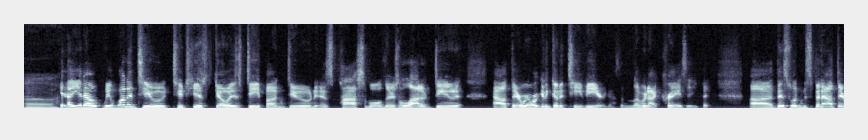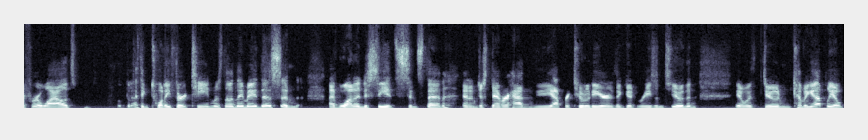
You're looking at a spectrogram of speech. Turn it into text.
Uh, yeah, you know, we wanted to to just go as deep on Dune as possible. There's a lot of Dune out there. We weren't going to go to TV or nothing. We're not crazy, but uh, this one's been out there for a while. It's I think 2013 was when they made this, and I've wanted to see it since then, and I just never had the opportunity or the good reason to. And then, you know, with Dune coming up, we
